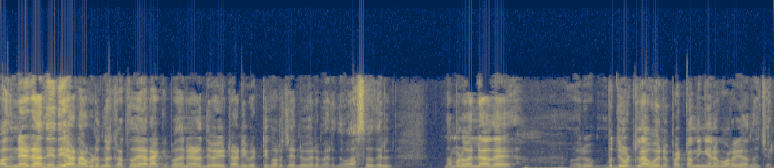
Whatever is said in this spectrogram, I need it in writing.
പതിനേഴാം തീയതിയാണ് അവിടുന്ന് കത്ത് തയ്യാറാക്കി. പതിനേഴാം തീയതി വൈകിട്ടാണ് ഈ വെട്ടിക്കുറച്ചതിന്റെ വിവരം വരുന്നത്. വാസ്തവത്തിൽ നമ്മൾ വല്ലാതെ ഒരു ബുദ്ധിമുട്ടിലാവുമല്ലോ. പെട്ടെന്ന് ഇങ്ങനെ കുറയുകയെന്ന് വെച്ചാൽ.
